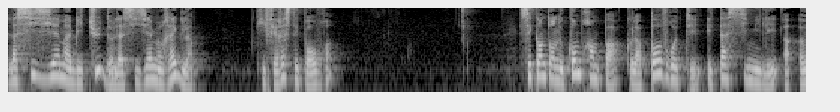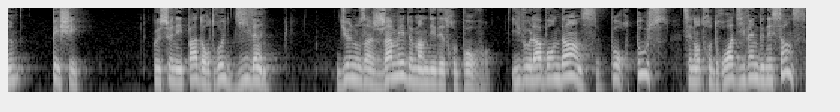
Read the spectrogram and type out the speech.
La sixième habitude, la sixième règle qui fait rester pauvre, c'est quand on ne comprend pas que la pauvreté est assimilée à un péché, que ce n'est pas d'ordre divin. Dieu nous a jamais demandé d'être pauvres. Il veut l'abondance pour tous. C'est notre droit divin de naissance.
